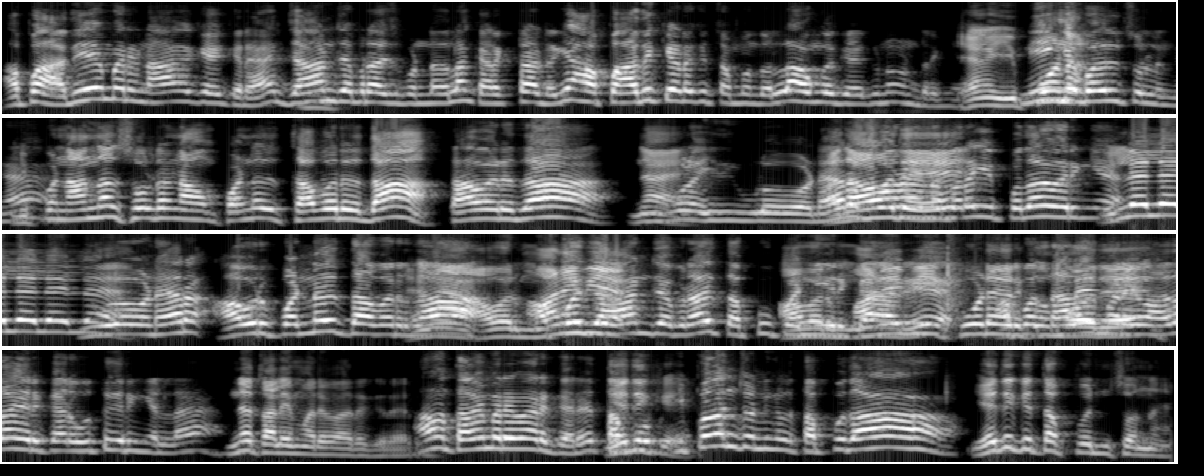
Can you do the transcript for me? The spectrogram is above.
அப்ப அதே மாதிரி நாங்க கேக்குறேன். ஜான் ஜபராஜ் பண்ணதெல்லாம் கரெக்டா இருக்கு. அப்ப அதுக்கு எனக்கு சம்பந்தம் இல்ல. அவங்க கேட்கணும்ன்றீங்க. இப்போ பதில் சொல்லுங்க. இப்போ நான் தான் சொல்றேன். நான் பண்ணது தவறுதான். தவறுதான். என்ன? இவ்வளவு நேரம் இப்பதான் வரீங்க. இல்ல இல்ல இல்ல இல்ல. இல்ல இவ்வளவு நேரம் அவர் பண்ணது தவறுதான். ஏங்க, அவர் மனைவி ஜான் ஜபராஜ் தப்பு பண்ணிருக்காரு கூட அப்ப இருக்கும்போது தலைமறைவா தான் இருக்காரு. ஒத்துக்கிறீங்கல்ல? என்ன தலைமறைவா இருக்கிறாரு? அவன் தலைமறைவா இருக்காரு. தப்பு? இப்பதான் சொன்னீங்க தப்புதான். எதுக்கு தப்புன்னு சொன்னேன்?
